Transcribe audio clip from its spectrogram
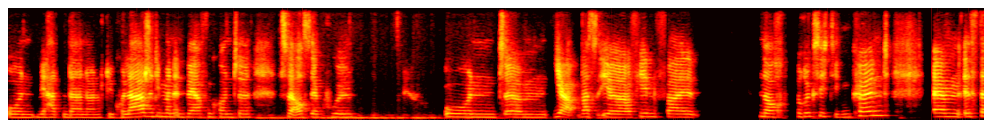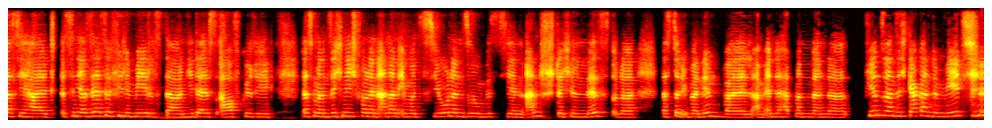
Und wir hatten dann noch die Collage, die man entwerfen konnte. Das war auch sehr cool. Und ähm, ja, was ihr auf jeden Fall noch berücksichtigen könnt, ähm, ist, dass ihr halt, es sind ja sehr, sehr viele Mädels da und jeder ist aufgeregt, dass man sich nicht von den anderen Emotionen so ein bisschen anstecheln lässt oder das dann übernimmt, weil am Ende hat man dann da 24 gackernde Mädchen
